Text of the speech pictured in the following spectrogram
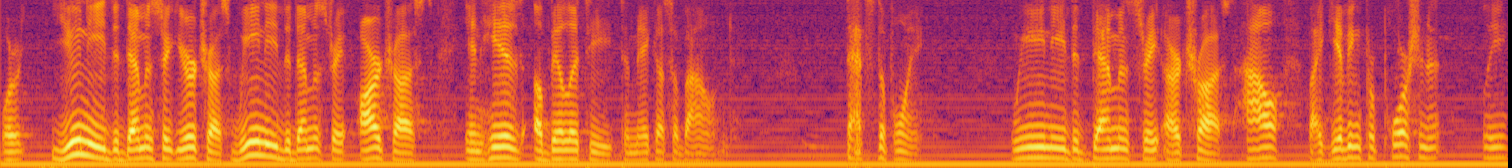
or you need to demonstrate your trust. We need to demonstrate our trust in His ability to make us abound. That's the point. We need to demonstrate our trust. How? By giving proportionately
